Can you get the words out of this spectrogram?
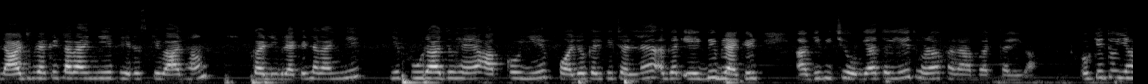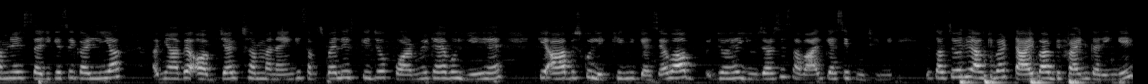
लार्ज ब्रैकेट लगाएँगे, फिर उसके बाद हम कर्ली ब्रैकेट लगाएँगे। ये पूरा जो है, आपको ये फॉलो करके चलना है। अगर एक भी ब्रैकेट आगे पीछे हो गया तो ये थोड़ा ख़राब वर्क करेगा। ओके तो ये हमने इस तरीके से कर लिया। अब यहाँ पे ऑब्जेक्ट्स हम बनाएँगे। सबसे पहले इसकी जो फॉर्मेट है, वो ये है कि आप इसको लिखेंगे कैसे। अब आप जो है यूज़र से सवाल कैसे पूछेंगे? तो सबसे पहले आपके पास टाइप आप डिफाइन करेंगे।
